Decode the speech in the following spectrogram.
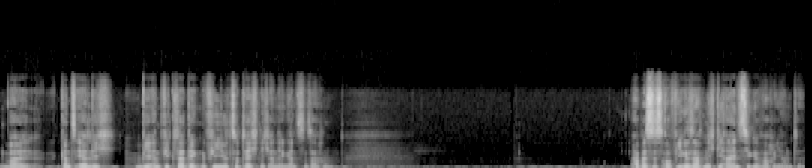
Weil, ganz ehrlich, wir Entwickler denken viel zu technisch an den ganzen Sachen. Aber es ist auch, wie gesagt, nicht die einzige Variante.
